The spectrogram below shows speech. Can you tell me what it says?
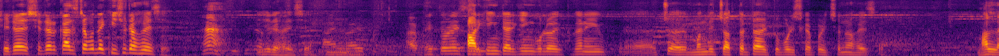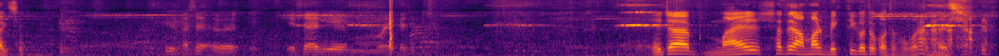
সেটা সেটার কাজটা বোধহয় কিছুটা হয়েছে। হ্যাঁ। কিছুটা হয়েছে আর ভেতরে পার্কিং টার্কিংগুলো একটুখানি মন্দির চত্বরটা একটু পরিষ্কার পরিচ্ছন্ন হয়েছে। ভালো লাগছে। আচ্ছা এটা মায়ের সাথে আমার ব্যক্তিগত কথোপকথন হয়েছে।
